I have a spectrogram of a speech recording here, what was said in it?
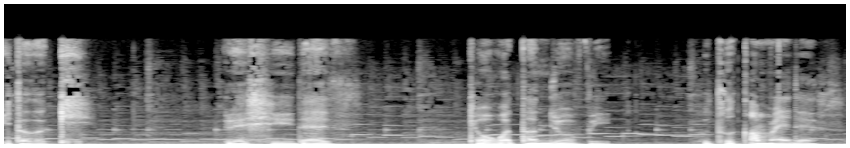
いただき嬉しいです。今日は誕生日2日目です。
